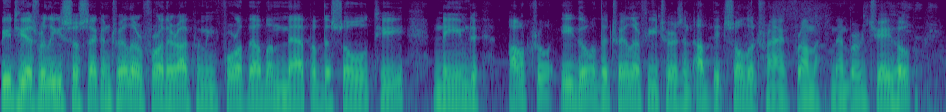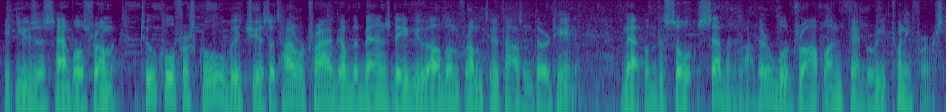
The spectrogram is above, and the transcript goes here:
BTS released a second trailer for their upcoming fourth album, Map of the Soul T, named Outro: Ego. The trailer features an upbeat solo track from member J-Hope. It uses samples from 2 Cool 4 Skool, which is the title track of the band's debut album from 2013. Map of the Soul 7, rather, will drop on February 21st.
